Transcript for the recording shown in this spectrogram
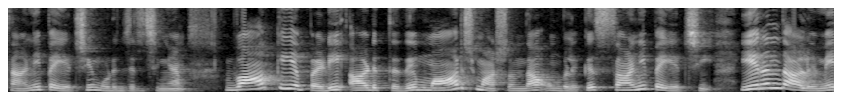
சனி பயிற்சி முடிஞ்சிருச்சுங்க. வாக்கியப்படி அடுத்தது மார்ச் மாதம்தான் உங்களுக்கு சனி பெயர்ச்சி. இருந்தாலுமே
